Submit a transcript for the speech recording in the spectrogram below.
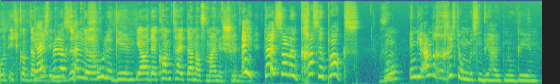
und ich komme dann Ja, halt ich in will die auf siebte. seine Schule gehen. Ja, und er kommt halt dann auf meine Schule. Ey, da ist so eine krasse Box. Wo? In die andere Richtung müssen wir halt nur gehen.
